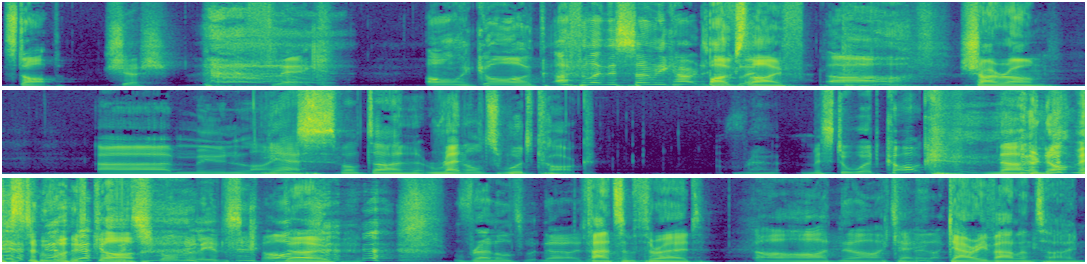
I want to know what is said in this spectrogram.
Stop. Shush. Flick. Oh my god. I feel like there's so many characters. called Bugs Flick. Life. Oh. Chiron. Uh, Moonlight. Yes, well done. Reynolds Woodcock. Re- Mr. Woodcock. No, not Mr. Woodcock. Seann William Scott. no, Reynolds. No. I don't Phantom know. Thread. Oh no. I don't Okay, know that. Gary Valentine.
